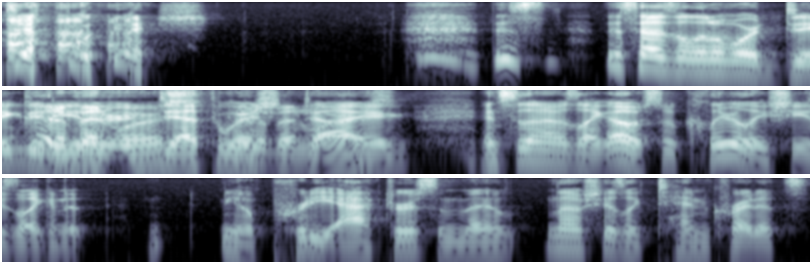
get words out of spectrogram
Death Wish. This this has a little more dignity than worse. Death Wish been worse. dying. And so then I was like, oh, so clearly she's like an, a you know, pretty actress. And they no, she has like ten credits,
